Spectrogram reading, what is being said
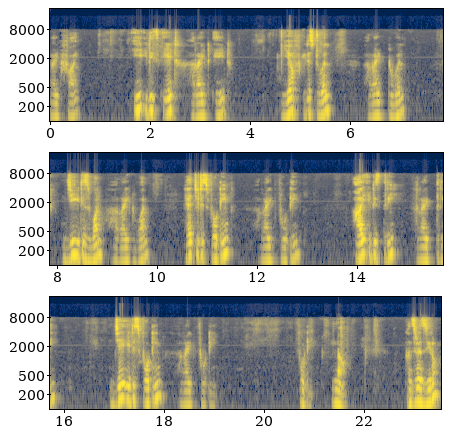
write 5 E it is 8 write 8 F it is 12 write 12 G it is 1 write 1 H it is 14 write 14 I it is 3 write 3 J it is 14 write 14 14 now consider 0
